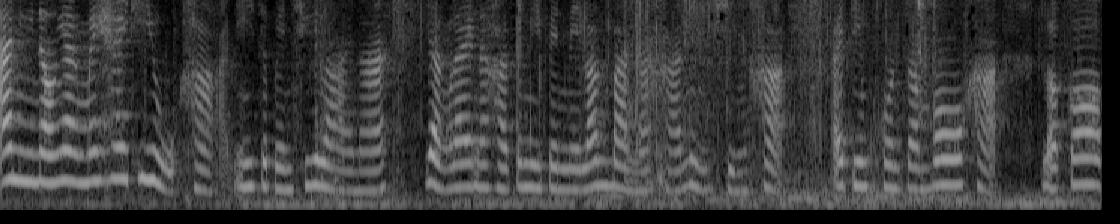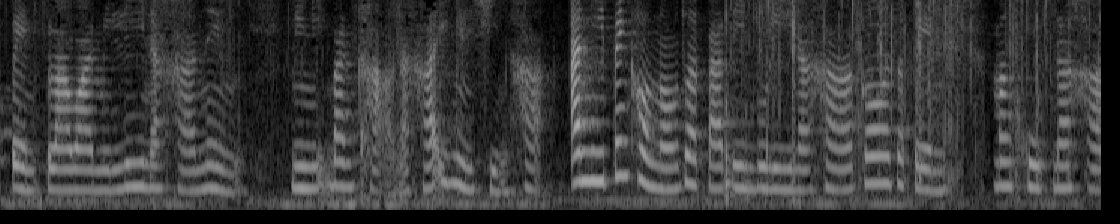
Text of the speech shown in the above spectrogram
อันนี้น้องยังไม่ให้ที่อยู่ค่ะ นี่จะเป็นชื่อลายนะ อย่างแรกนะคะจะมีเป็นเมลอนบันนะคะ 1 ชิ้นค่ะ ไอติมโคนจัมโบ้ค่ะ แล้วก็เป็นปลาวานมิลลี่นะคะ 1 มินิบันขาวนะคะ อีก 1 ชิ้นค่ะ อันนี้เป็นของน้องจวดปาจีนบุรีนะคะ ก็จะเป็นมังคุดนะคะ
